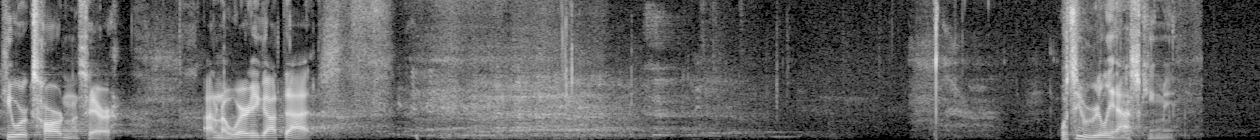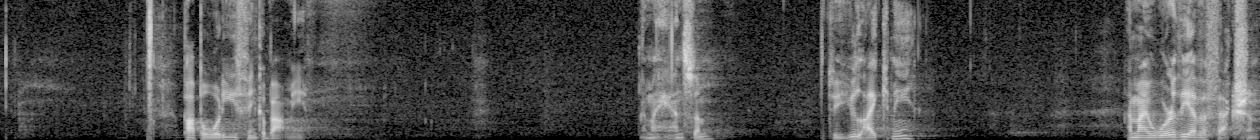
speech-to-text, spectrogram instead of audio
he works hard on his hair. I don't know where he got that. What's he really asking me? Papa, what do you think about me? Am I handsome? Do you like me? Am I worthy of affection?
